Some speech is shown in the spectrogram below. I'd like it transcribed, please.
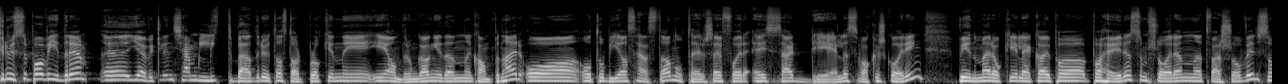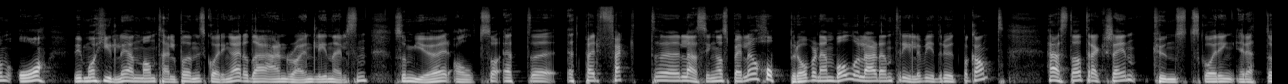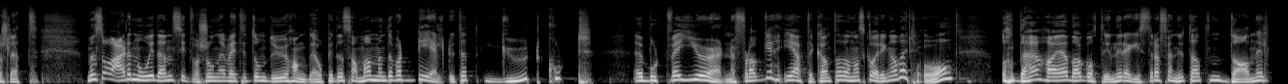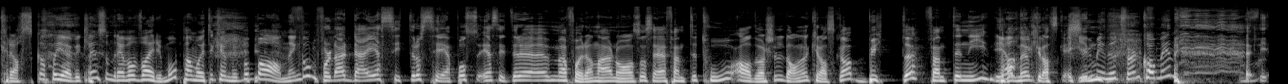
Kruse på videre. Gjøviklin Gjøviklin kommer litt bedre ut av startblokken i, i andre omgang i den kampen her, og, og Tobias Hestad noterer seg for ei særdeles vakker skåring. Begynner med Rocky Lekai på, på høyre, som slår en tversover, som òg Vi må hylle en mann til på denne skåringa, og det er en Ryan Lee Nelson, som gjør altså et, eh, et perfekt eh, lesing av spillet. Hopper over den ball og lar den trille videre ut på kant. Hæstad trekker seg inn. Kunstskåring, rett og slett. Men så er det noe i den situasjonen, jeg vet ikke om du hang deg opp i det samme, men det var delt ut et gult kort bort ved hjørneflagget i etterkant av denne skåringa der. Oh. Og der har jeg da gått inn i registeret og funnet ut at Daniel Kraska på Gjøviklund, som drev og varme opp, han var ikke kommet på banen engang. For det er deg jeg sitter og ser på. Jeg sitter meg foran her nå, og så ser jeg 52. Advarsel Daniel Kraska. Bytte 59. Ja, Daniel Kraska Sju inn. minutter før han kom inn!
